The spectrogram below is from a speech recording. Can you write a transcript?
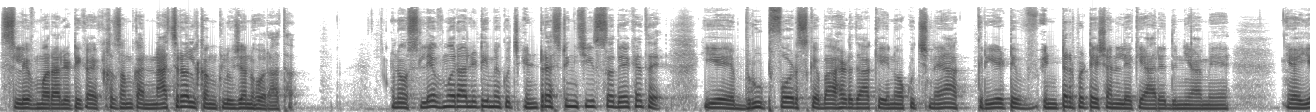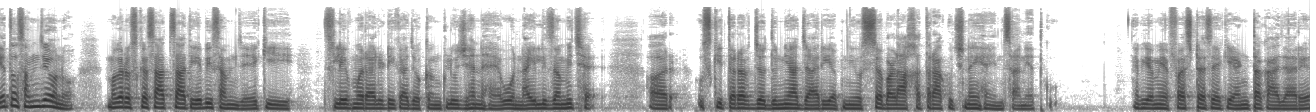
سلیو مورالٹی کا ایک قسم کا نیچرل کنکلوژن ہو رہا تھا۔ انہوں سلیو مورالٹی میں کچھ انٹرسٹنگ چیز تو دیکھے تھے۔ یہ بروٹ فورس کے باہر جا کے انہوں کچھ نیا کریٹیو انٹرپریٹیشن لے کے آ رہے دنیا میں۔ یا یہ تو سمجھے انہوں، مگر اس کے ساتھ ساتھ یہ بھی سمجھے کہ سلیو مورالٹی کا جو کنکلوژن ہے وہ نائلزمچ ہے۔ اور اس کی طرف جو دنیا جاری اپنی، اس سے بڑا خطرہ کچھ نہیں ہے انسانیت کو۔ ابھی ہم یہ فرسٹ ایسے کہ اینڈ تک آ جا رہے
